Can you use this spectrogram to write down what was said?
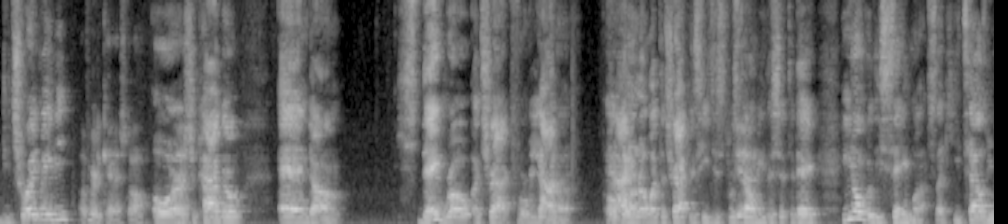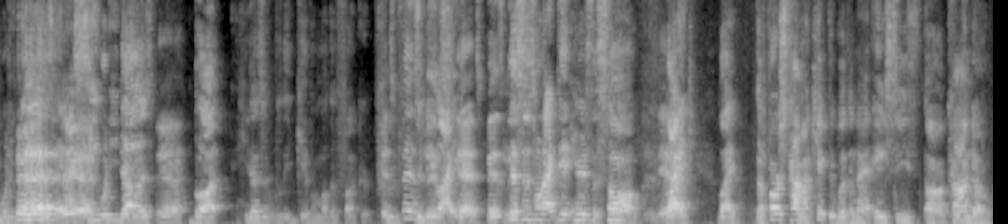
Detroit maybe I've heard of Cash Doll. or Yeah. Chicago, and um, they wrote a track for Rihanna. And I don't know what the track is. He just was Yeah. telling me this shit today. He don't really say much. Like he tells me what he does, and I Yeah. see what he does, Yeah. but he doesn't really give a motherfucker It's proof business. to be like, yeah, it's business. this is what I did. Here's the song. Yeah. Like, like the first time I kicked it with him at AC's uh, condo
